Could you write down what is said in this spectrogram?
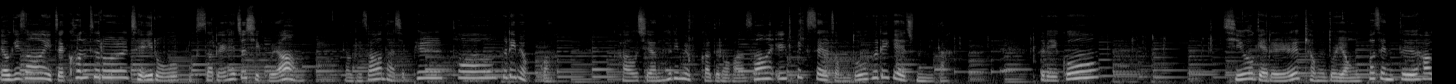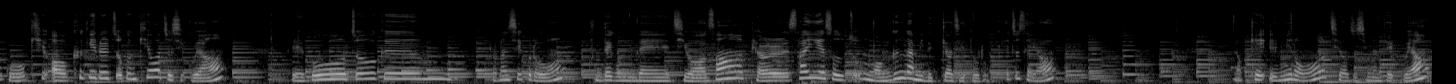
여기서 이제 컨트롤 J로 복사를 해주시고요. 여기서 다시 필터 흐림 효과, 가우시안 흐림 효과 들어가서 1픽셀 정도 흐리게 해줍니다. 그리고 지우개를 경도 0% 하고 키, 어, 크기를 조금 키워주시고요. 그리고 조금 이런 식으로 군데군데 지워서 별 사이에서도 좀 원근감이 느껴지도록 해주세요. 이렇게 의미로 지워주시면 되고요.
